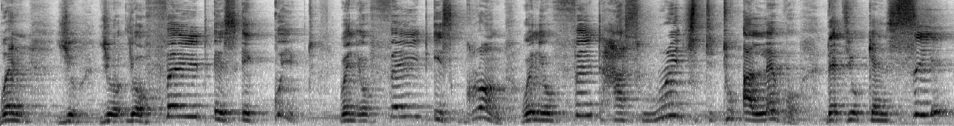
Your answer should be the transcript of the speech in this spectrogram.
when you, you, your faith is equipped, when your faith is grown, when your faith has reached to a level that you can see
